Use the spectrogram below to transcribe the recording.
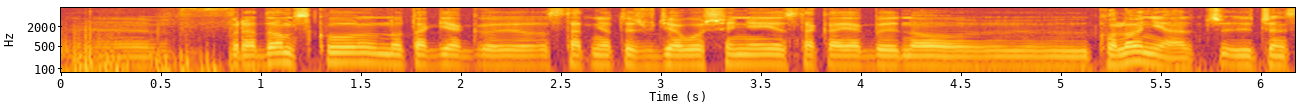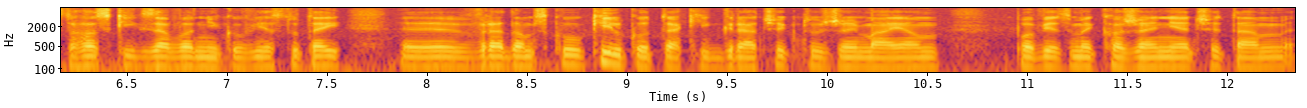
E, W Radomsku, no tak jak e, ostatnio też w Działoszynie jest taka jakby no, e, kolonia czy- częstochowskich zawodników. Jest tutaj e, w Radomsku kilku takich graczy, którzy mają powiedzmy korzenie czy tam e,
